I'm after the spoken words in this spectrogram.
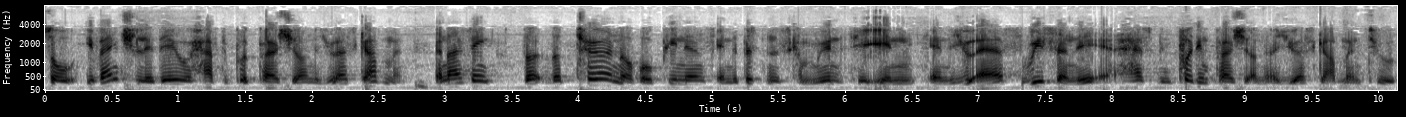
So eventually they will have to put pressure on the U.S. government. And I think the, the turn of opinions in the business community in, in the U.S. recently has been putting pressure on the U.S. government to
